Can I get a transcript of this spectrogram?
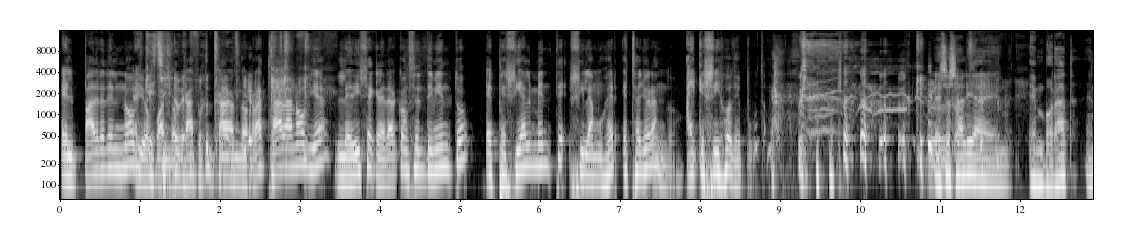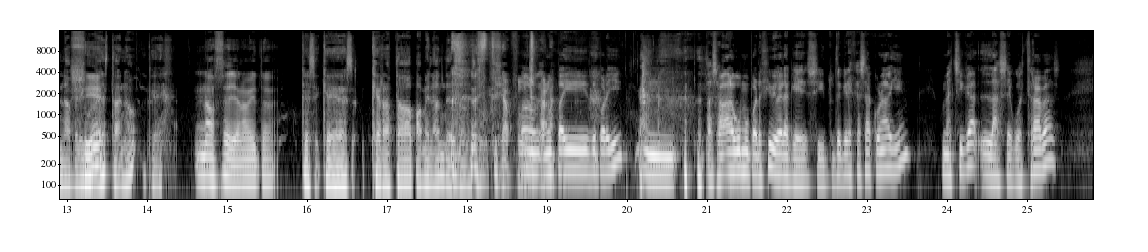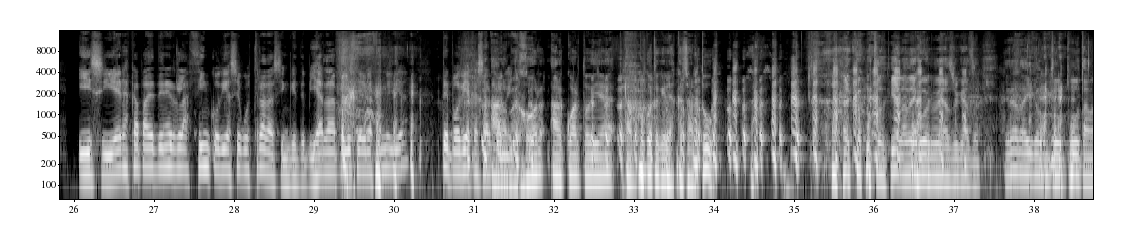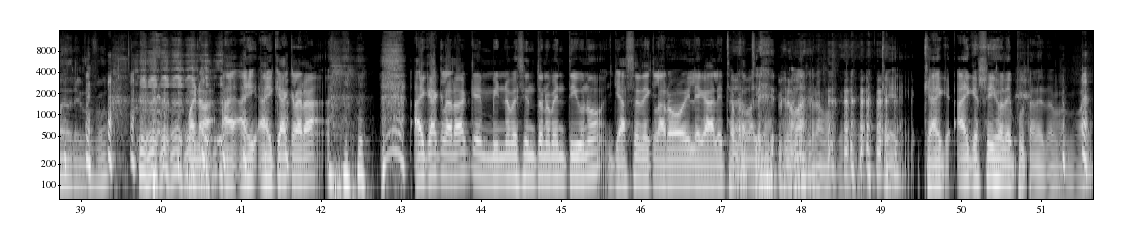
El padre del novio, Es que cuando, de puta, cuando rapta a la novia, le dice que le da el consentimiento, especialmente si la mujer está llorando. Ay, que ese hijo de puta. Eso salía en, en Borat, en la película ¿Sí? esta, ¿no? Que, No sé, yo no he visto. que, se- que, es- que raptaba a Pamela Anderson. sí. Hostia puta. Bueno, en un país de por allí mm, pasaba algo muy parecido. Era que si tú te querías casar con alguien, una chica, la secuestrabas y si eras capaz de tenerla cinco días secuestrada sin que te pillara la policía y la familia, te podías casar A con lo ella. mejor al cuarto día tampoco te querías casar tú. Al cuarto día la devuelve a su casa. Quédate ahí con tu puta madre, por favor. Bueno, hay, que aclarar. hay que aclarar que en 1991 ya se declaró ilegal esta vale, práctica. ¿vale? Pero que, que- que hay, hay que ser hijo de puta de esta forma, ¿vale?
